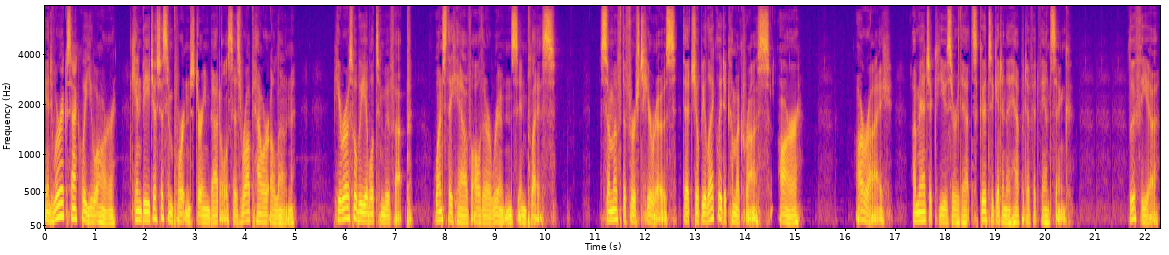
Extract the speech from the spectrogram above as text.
and where exactly you are can be just as important during battles as raw power alone. Heroes will be able to move up, once they have all their runes in place. Some of the first heroes that you'll be likely to come across are Arai, a magic user that's good to get in the habit of advancing. Lufia,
